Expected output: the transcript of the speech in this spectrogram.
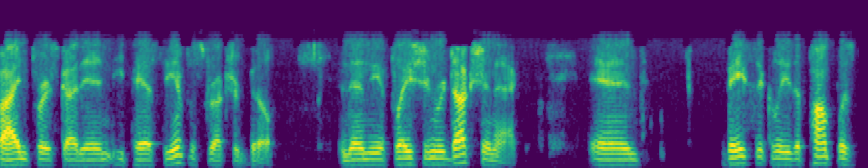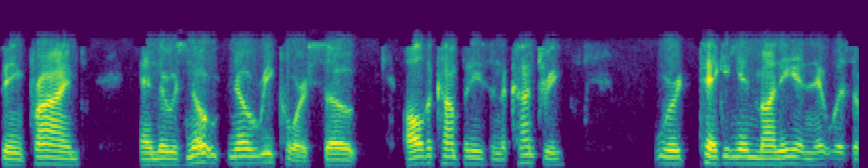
Biden first got in, he passed the infrastructure bill, and then the Inflation Reduction Act, and basically the pump was being primed, and there was no no recourse. So all the companies in the country were taking in money, and it was a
